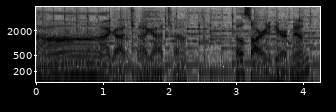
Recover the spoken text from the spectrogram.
Ah, I gotcha, I gotcha. Oh, sorry to hear it, man.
